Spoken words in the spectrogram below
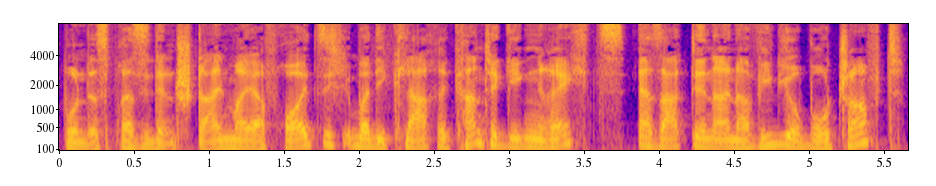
Bundespräsident Steinmeier freut sich über die klare Kante gegen rechts. Er sagte in einer Videobotschaft,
